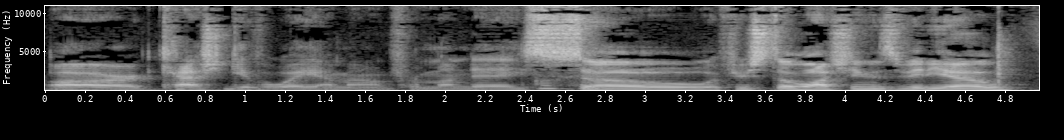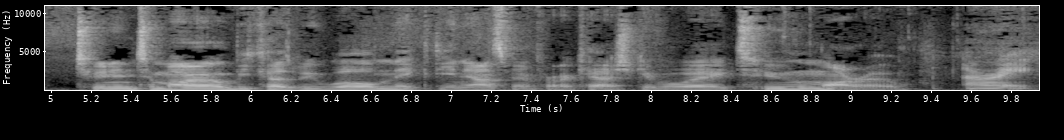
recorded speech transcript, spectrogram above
our cash giveaway amount for Monday. So if you're still watching this video, tune in tomorrow because we will make the announcement for our cash giveaway tomorrow. All right.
